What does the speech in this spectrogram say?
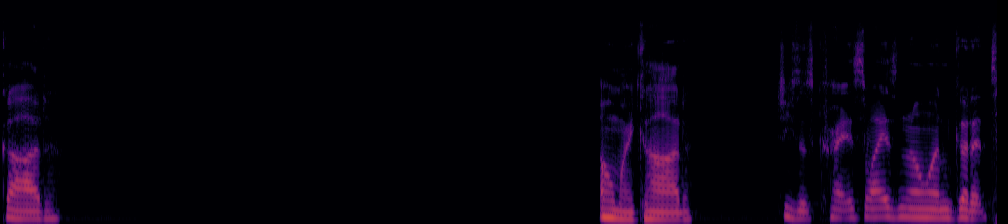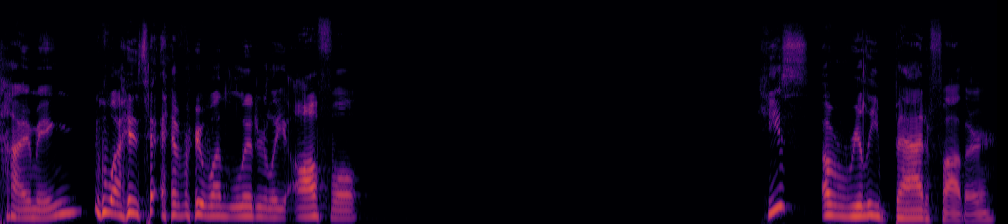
God. Oh my God. Jesus Christ, why is no one good at timing? Why is everyone literally awful? He's a really bad father.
